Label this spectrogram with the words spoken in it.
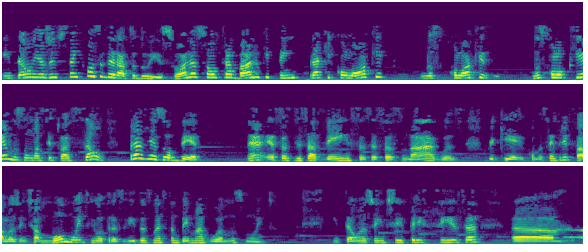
Então, e a gente tem que considerar tudo isso. Olha só o trabalho que tem para que coloque, nos coloque, nos coloquemos numa situação para resolver. Né, essas desavenças, essas mágoas, porque, como eu sempre falo, a gente amou muito em outras vidas, mas também magoamos muito. Então, a gente precisa uh,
